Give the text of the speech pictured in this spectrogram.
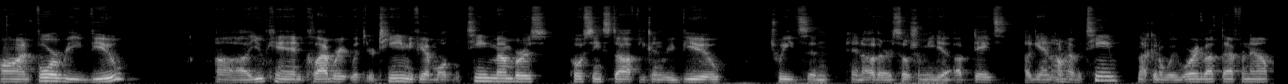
on for review, uh, you can collaborate with your team if you have multiple team members posting stuff. You can review tweets and, and other social media updates. Again, I don't have a team, not going to be worried about that for now.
